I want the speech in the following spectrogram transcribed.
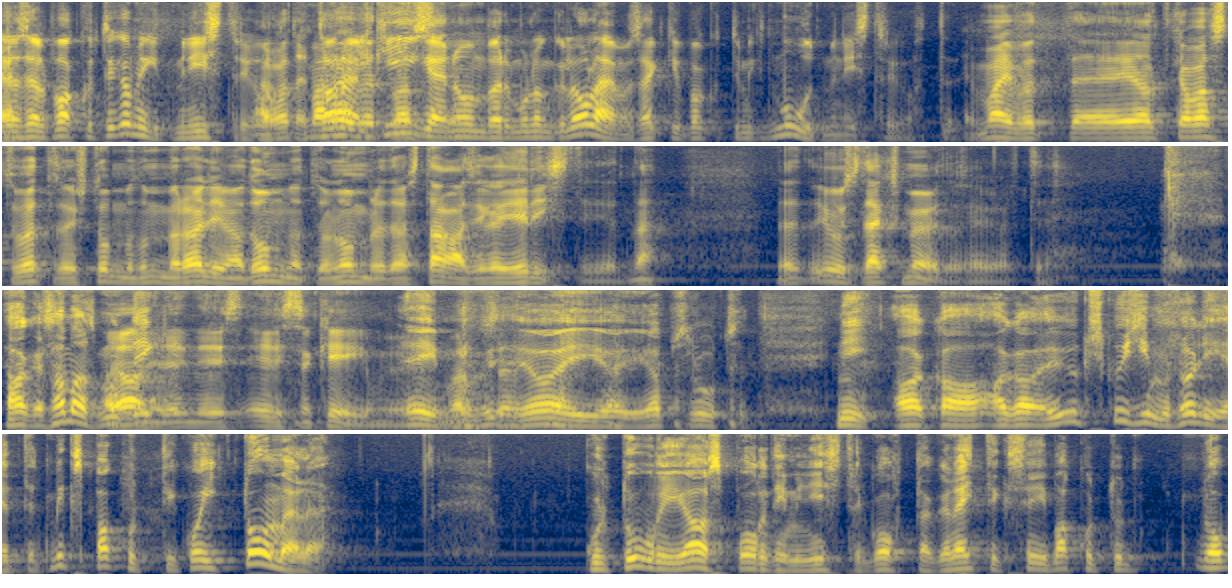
ja seal pakuti ka mingit ministri kohta. Tanel Kiige vastu. number mul on küll olemas, äkki pakuti mingit muud ministri kohta. ma ei võta, ei olnud ka vastu võtta, üks tundmatu number oli, ma tundmatule numbrile pärast tagasi ka ei helistagi, et noh, ju see läks mööda seekord. aga samas mul tekib, helistanud keegi muidugi. ei, ma, ei, ei absoluutselt. nii, aga, aga üks küsimus oli, et, et miks pakuti Koit Toomele kultuuri- ja spordiministri kohta, aga näiteks ei pakutud no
